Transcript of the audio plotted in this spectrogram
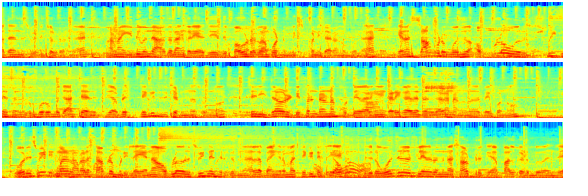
அதான் இந்த ஸ்வீட்டுன்னு சொல்கிறாங்க ஆனால் இது வந்து அதெல்லாம் கிடையாது. இது பவுடர்லாம் போட்டு மிக்ஸ் பண்ணி தராங்க போல். ஏன்னா சாப்பிடும்போது அவ்வளோ ஒரு ஸ்வீட்னஸ் வந்து ரொம்ப ரொம்ப ஜாஸ்தியாக இருந்துச்சு. அப்படியே திகிட்டு அப்படின்னு தான் சொல்லணும். சரி இதெல்லாம் ஒரு டிஃப்ரெண்ட்டான ஃபுட்டு வேறு எங்கேயும் கிடைக்காதுன்றதுக்காக நாங்கள் வந்து ட்ரை பண்ணோம். ஒரு ஸ்வீட்டுக்கு மேலே நம்மளால் சாப்பிட முடியல. ஏன்னா அவ்வளோ ஒரு ஸ்வீட்னஸ் இருக்கிறதுனால பயங்கரமாக திக்கிட்டு இதோட ஒரிஜினல் ஃப்ளேவர் வந்து நான் சாப்பிட்ருக்கேன் பால் கடும்பு வந்து.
